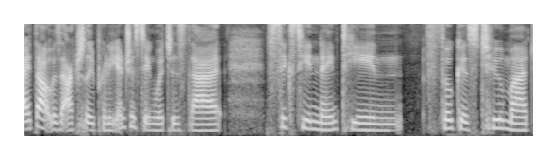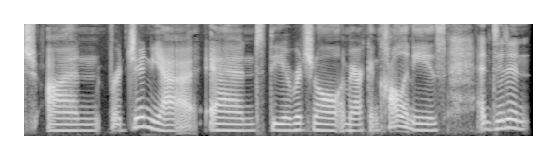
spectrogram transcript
I thought was actually pretty interesting, which is that 1619 focused too much on Virginia and the original American colonies and didn't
